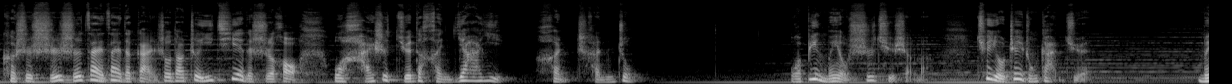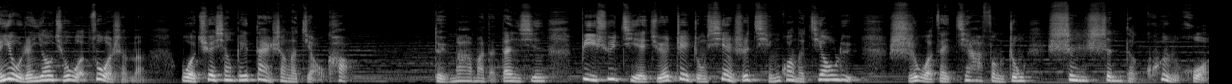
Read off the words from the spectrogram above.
可是实实在在的感受到这一切的时候，我还是觉得很压抑、很沉重。我并没有失去什么，却有这种感觉。没有人要求我做什么，我却像被戴上了脚铐。对妈妈的担心，必须解决这种现实情况的焦虑，使我在夹缝中深深的困惑。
